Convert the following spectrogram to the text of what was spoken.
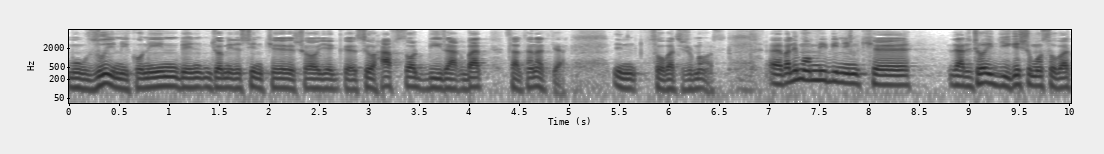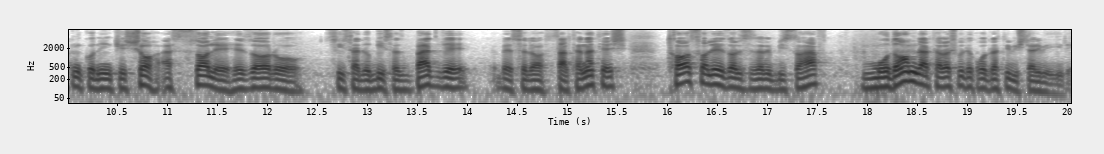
موضوعی می‌کنین به اینجا می‌رسین که شاه یک سی و هفت سال بی رغبت سلطنت کرد. این صحبت شماست. ولی ما می‌بینیم که در جای دیگه شما صحبت می‌کنین که شاه از سال 1320 از بدو به اصطلاح سلطنتش تا سال 1327 مدام در تلاش بوده قدرت بیشتری بگیره.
